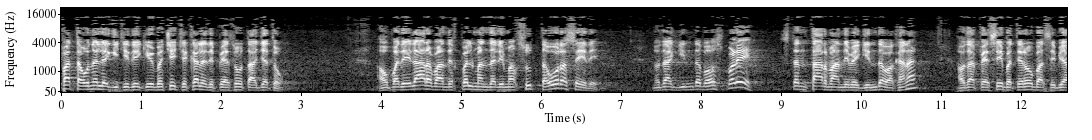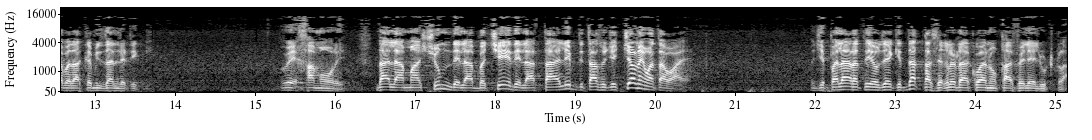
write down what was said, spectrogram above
پته ونه لګي چې دې کې بچي چې کله د پیسو تاجتو او په دې لار باندې خپل منځلي مقصود ته ورسېده نو دا ګینده به اوس پړې ستن تار باندې به ګینده وکنه او دا پیسې به تیرو باسي بیا به دا کمیزان لټیک وې خمورې دا لا ماشوم دی لا بچی دی لا طالب دی تاسو چې چڼې وته وایې چې په لاره ته یو ځای کې دقه سغله ډاکوانو قافله لوټ کړه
